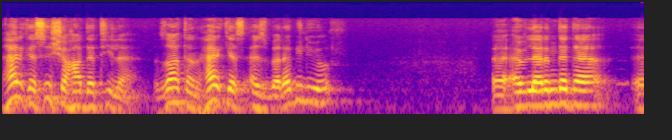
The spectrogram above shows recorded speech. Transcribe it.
Herkesin şehadetiyle. Zaten herkes ezbere biliyor. Ee, evlerinde de e,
